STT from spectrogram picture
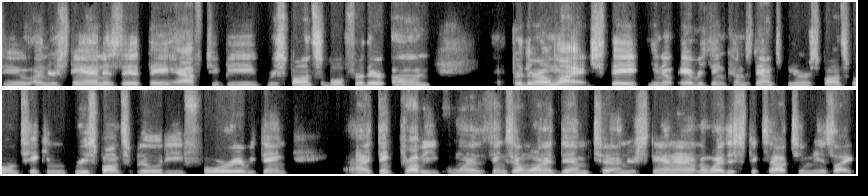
to understand is that they have to be responsible for their own for their own lives they you know everything comes down to being responsible and taking responsibility for everything I think probably one of the things I wanted them to understand, I don't know why this sticks out to me, is like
